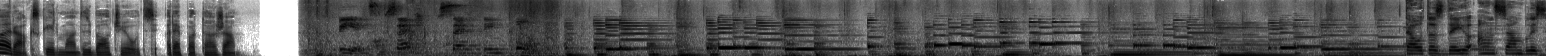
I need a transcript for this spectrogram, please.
Vairāk Skirmantas Balčijūtas reportāžā. 5, 6, 7 un Tautas deju ansamblis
